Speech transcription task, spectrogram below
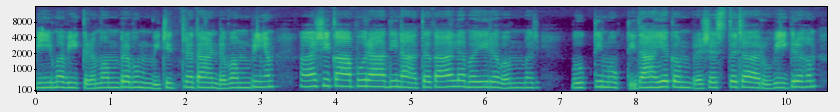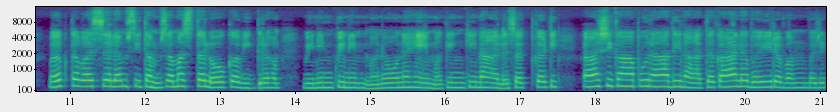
भीमविक्रमं प्रभुं विचित्रताण्डवं प्रियं काशिकापुरादिनाथ कालभैरवं भजे मुक्तिमुक्तिदायकं प्रशस्तचारुविग्रहं भक्तवत्सलं स्थितं समस्तलोकविग्रहं विनिन्क्विनिन्मनोन किङ्किनालसत्कटि काशिकापुरादिनाथ कालभैरवं भजे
